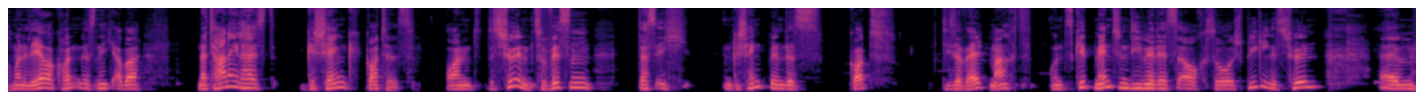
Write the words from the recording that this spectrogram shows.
Auch meine Lehrer konnten es nicht, aber Nathanael heißt Geschenk Gottes. Und das ist schön zu wissen, dass ich ein Geschenk bin, das Gott dieser Welt macht. Und es gibt Menschen, die mir das auch so spiegeln, ist schön. Ähm,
